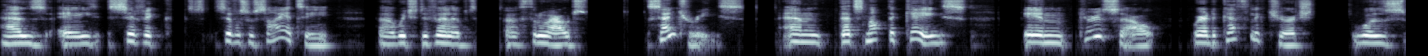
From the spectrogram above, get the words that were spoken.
has a civic civil society uh, which developed uh, throughout centuries. And that's not the case in Curacao, where the Catholic Church was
